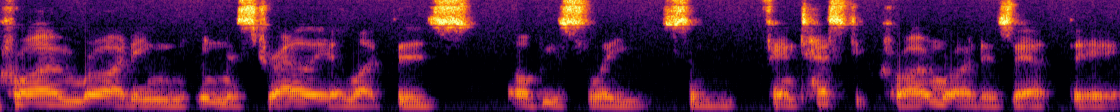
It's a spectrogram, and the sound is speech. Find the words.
crime writing in Australia, like there's obviously some fantastic crime writers out there.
